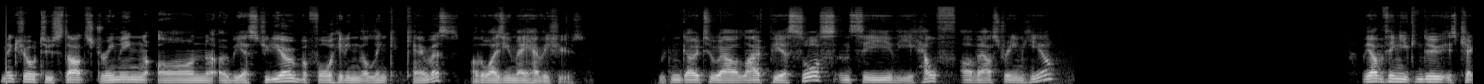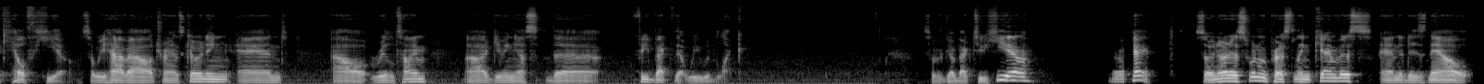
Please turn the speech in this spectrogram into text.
Make sure to start streaming on OBS Studio before hitting the link canvas, otherwise you may have issues. We can go to our live PS source and see the health of our stream here. The other thing you can do is check health here. So we have our transcoding and our real time uh, giving us the feedback that we would like. So we go back to here. Okay, so notice when we press link canvas and it is now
